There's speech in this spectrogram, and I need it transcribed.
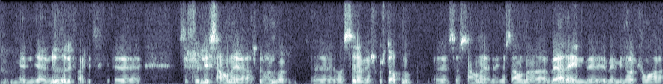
men jeg nyder det faktisk. Øh, selvfølgelig savner jeg at spille håndbold. Øh, også selvom jeg skulle stoppe nu, øh, så savner jeg det. Jeg savner hverdagen med, med mine holdkammerater.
